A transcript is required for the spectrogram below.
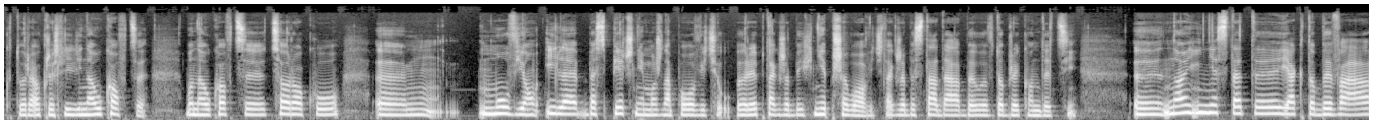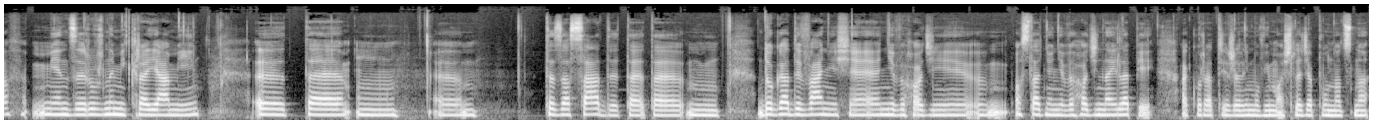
które określili naukowcy. Bo naukowcy co roku mówią, ile bezpiecznie można połowić ryb, tak żeby ich nie przełowić, tak żeby stada były w dobrej kondycji. Y, no i niestety, jak to bywa między różnymi krajami, y, te, mm, te zasady, te, te mm, dogadywanie się nie wychodzi, ostatnio nie wychodzi najlepiej, akurat jeżeli mówimy o śledzia północno,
